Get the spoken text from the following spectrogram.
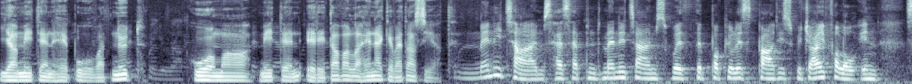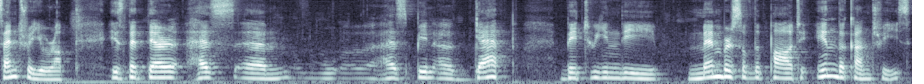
ja miten he puhuvat nyt, huomaa, miten eri tavalla he näkevät asiat. Many times has happened many times with the populist parties which I follow in Central Europe is that there has um, has been a gap between the members of the party in the countries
